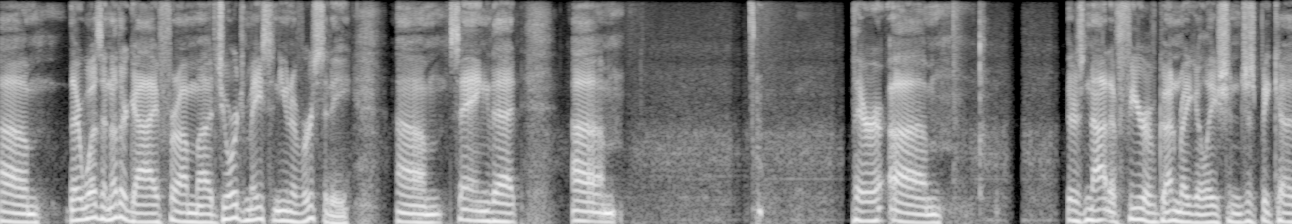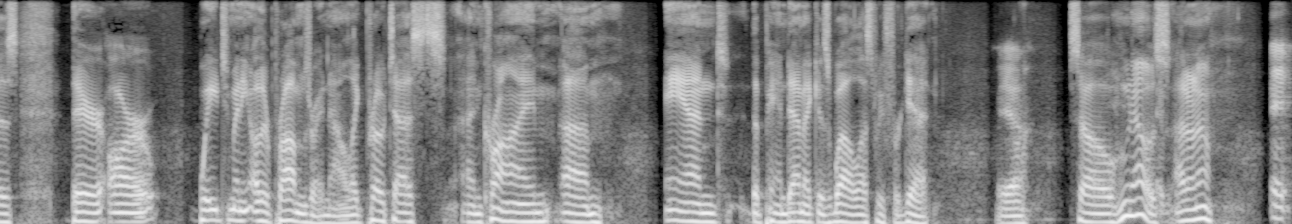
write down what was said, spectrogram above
Um, there was another guy from uh, George Mason University um, saying that um, there um, there's not a fear of gun regulation just because there are way too many other problems right now, like protests and crime, um, and the pandemic as well, lest we forget. Yeah. So who knows? I don't know. And,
